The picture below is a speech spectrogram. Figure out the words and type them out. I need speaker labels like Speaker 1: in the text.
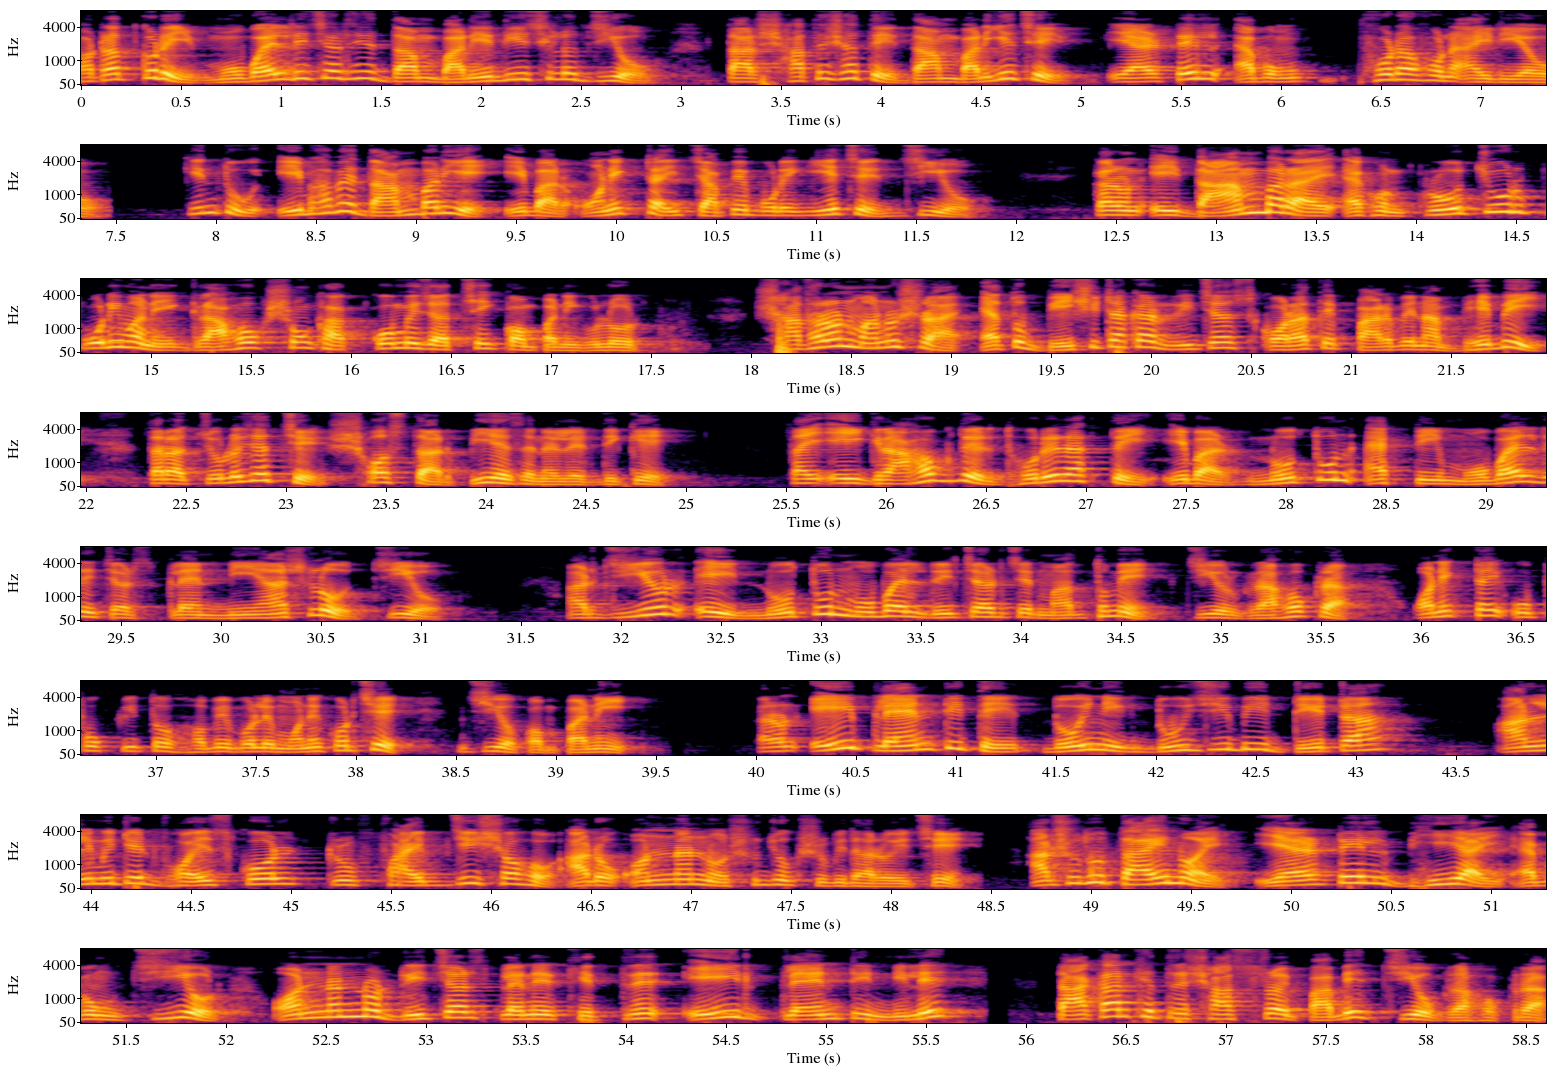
Speaker 1: হঠাৎ করেই মোবাইল রিচার্জের দাম বাড়িয়ে দিয়েছিল জিও। তার সাথে সাথে দাম বাড়িয়েছে এয়ারটেল এবং ভোডাফোন আইডিয়াও। কিন্তু এভাবে দাম বাড়িয়ে এবার অনেকটাই চাপে পড়ে গিয়েছে জিও। কারণ এই দাম বাড়ায় এখন প্রচুর পরিমাণে গ্রাহক সংখ্যা কমে যাচ্ছে এই কোম্পানিগুলোর। সাধারণ মানুষরা এত বেশি টাকার রিচার্জ করাতে পারবে না ভেবেই তারা চলে যাচ্ছে সস্তার বিএসএনএলের দিকে। তাই এই গ্রাহকদের ধরে রাখতে এবার নতুন একটি মোবাইল রিচার্জ প্ল্যান নিয়ে আসলো জিও। আর জিওর এই নতুন মোবাইল রিচার্জের মাধ্যমে জিওর গ্রাহকরা অনেকটাই উপকৃত হবে বলে মনে করছে জিও কোম্পানি। কারণ এই প্ল্যানটিতে দৈনিক দুই GB data, unlimited voice call, true five G সহ আরও অন্যান্য সুযোগ সুবিধা রয়েছে। আর শুধু তাই নয়, এয়ারটেল, ভিআই এবং জিওর অন্যান্য রিচার্জ প্ল্যানের ক্ষেত্রে এই প্ল্যানটি নিলে টাকার ক্ষেত্রে সাশ্রয় পাবে জিও গ্রাহকরা।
